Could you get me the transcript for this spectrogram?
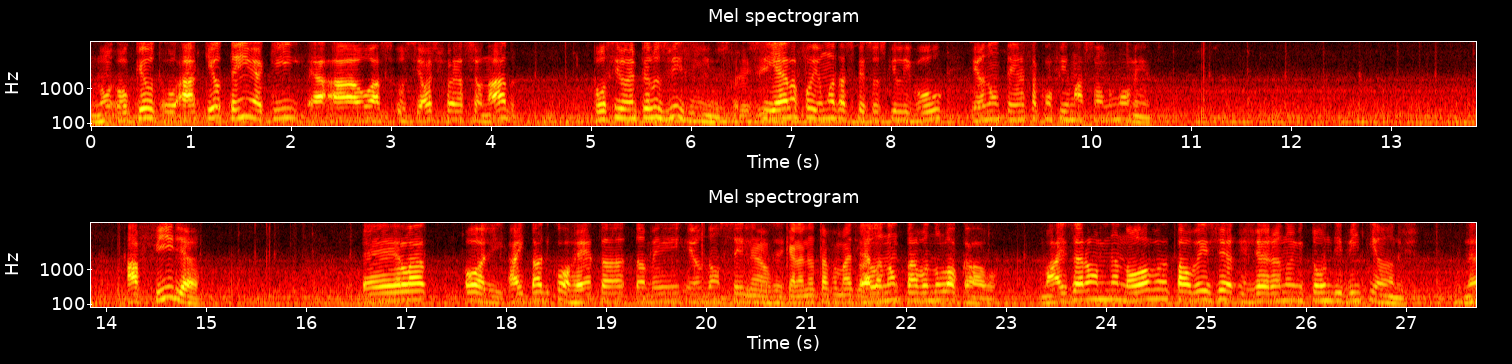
No, o que eu, a que eu tenho aqui, é a, a, o CIOS foi acionado possivelmente pelos vizinhos. Se ela foi uma das pessoas que ligou, eu não tenho essa confirmação no momento. A filha, ela, olha, a idade correta também eu não sei não, dizer. porque ela não estava mais lá. Ela não estava no local, mas era uma menina nova, talvez gerando em torno de 20 anos. Né?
